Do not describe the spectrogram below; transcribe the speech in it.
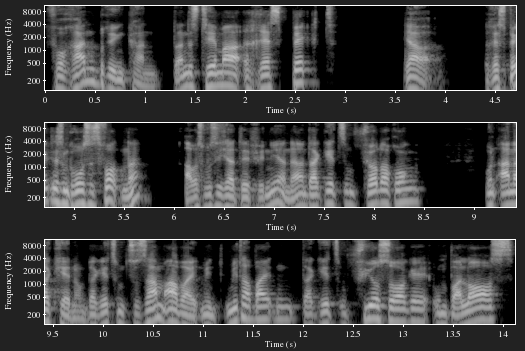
voranbringen kann. Dann das Thema Respekt. Ja, Respekt ist ein großes Wort, ne? Aber es muss sich ja definieren. Ne? Da geht es um Förderung und Anerkennung. Da geht es um Zusammenarbeit mit Mitarbeitern, da geht es um Fürsorge, um Balance.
